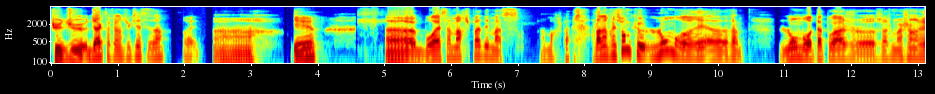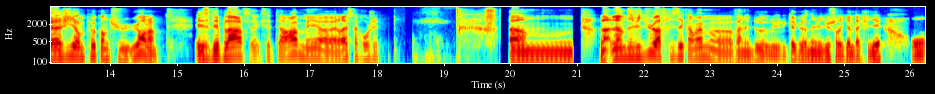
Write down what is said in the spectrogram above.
tu, tu... Jack, t'as fait un succès, c'est ça? Ouais. Euh... Ok. Euh, ouais, ça marche pas des masses. Ça marche pas. T'as l'impression que l'ombre, ré- euh, enfin, l'ombre tatouage euh, slash machin réagit un peu quand tu hurles et se déplace, etc. Mais euh, elle reste accrochée. Euh, l'in- L'individu a frisé quand même, euh, enfin les deux, les quelques individus sur lesquels t'as crié ont,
